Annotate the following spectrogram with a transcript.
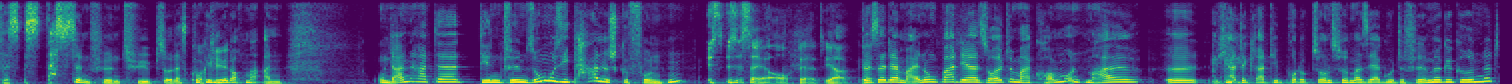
was ist das denn für ein Typ? So, das gucke ich Okay. mir doch mal an. Und dann hat er den Film so musikalisch gefunden, Ist, ist, ist er ja auch. Der, ja, dass er der Meinung war, der sollte mal kommen und mal, äh, ich hatte gerade die Produktionsfirma sehr gute Filme gegründet,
